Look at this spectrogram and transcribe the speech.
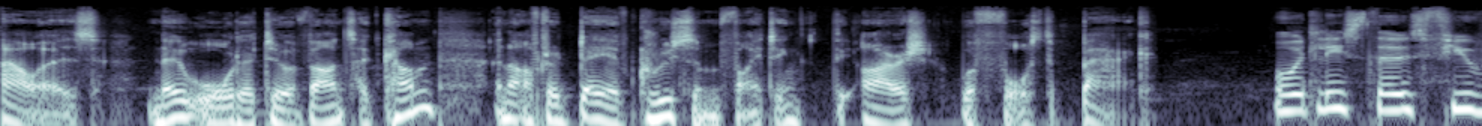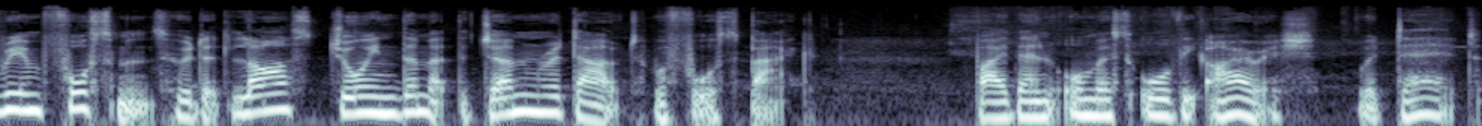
hours. No order to advance had come, and after a day of gruesome fighting, the Irish were forced back. Or at least those few reinforcements who had at last joined them at the German redoubt were forced back. By then, almost all the Irish were dead.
